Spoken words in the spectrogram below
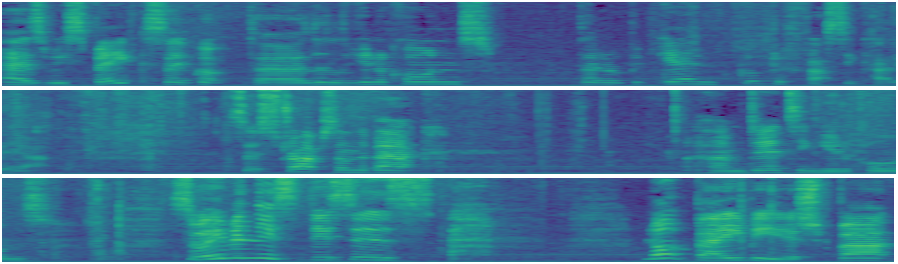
as we speak so they've got the little unicorns that are again good to fussy cut out. So stripes on the back, Um, dancing unicorns. So even this, this is not babyish, but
